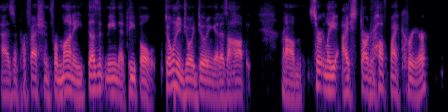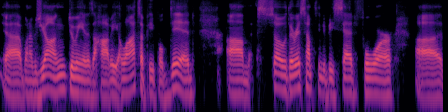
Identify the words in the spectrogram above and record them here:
as a profession for money doesn't mean that people don't enjoy doing it as a hobby. Um, certainly, I started off my career uh, when I was young doing it as a hobby. Lots of people did. Um, so there is something to be said for uh,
